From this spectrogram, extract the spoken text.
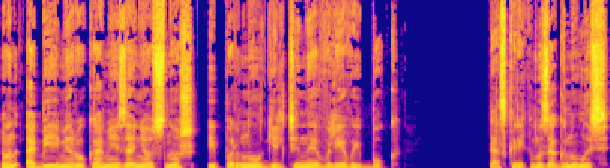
Он обеими руками занес нож и пырнул Гильтине в левый бок. Та с криком изогнулась,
